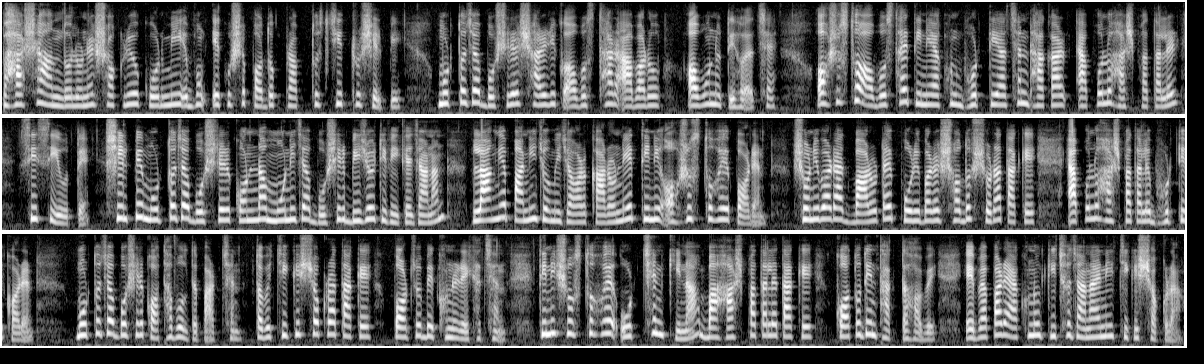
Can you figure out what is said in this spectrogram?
ভাষা আন্দোলনের সক্রিয় কর্মী এবং একুশে পদকপ্রাপ্ত চিত্রশিল্পী মুর্তজা বশিরের শারীরিক অবস্থার আবারও অবনতি হয়েছে। অসুস্থ অবস্থায় তিনি এখন ভর্তি আছেন ঢাকার অ্যাপোলো হাসপাতালের সিসিইউতে। শিল্পী মুর্তজা বশিরের কন্যা মনিজা বশির বিজয় টিভিকে জানান, লাঙে পানি জমে যাওয়ার কারণে তিনি অসুস্থ হয়ে পড়েন। শনিবার রাত বারোটায় পরিবারের সদস্যরা তাকে অ্যাপোলো হাসপাতালে ভর্তি করেন। মুর্তজা বশির কথা বলতে পারছেন, তবে চিকিৎসকরা তাকে পর্যবেক্ষণে রেখেছেন। তিনি সুস্থ হয়ে উঠছেন কিনা বা হাসপাতালে তাকে কতদিন থাকতে হবে, এ ব্যাপারে এখনও কিছু জানায়নি চিকিৎসকরা।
